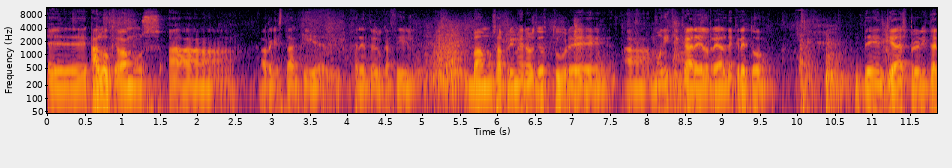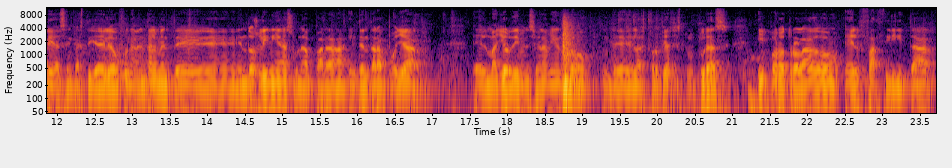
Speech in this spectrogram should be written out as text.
Eh, algo que vamos a, ahora que está aquí el gerente de Urcacil, vamos a primeros de octubre a modificar el Real Decreto de entidades prioritarias en Castilla y León, fundamentalmente en dos líneas, una para intentar apoyar el mayor dimensionamiento de las propias estructuras y por otro lado el facilitar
